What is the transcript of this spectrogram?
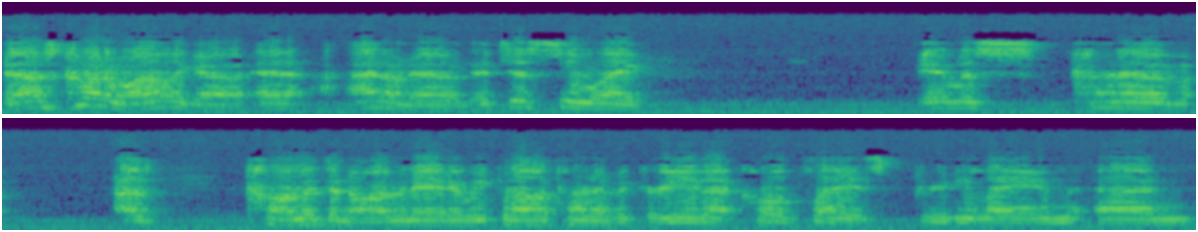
was quite a while ago, and I don't know. It just seemed like it was kind of a common denominator. We could all kind of agree that Coldplay is pretty lame, and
